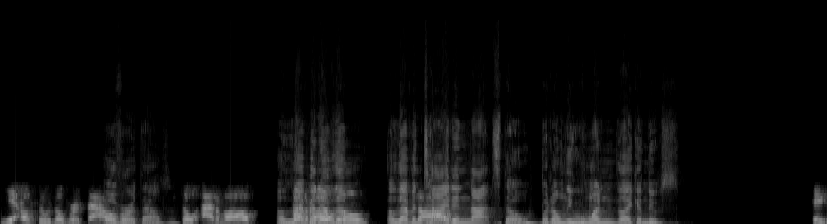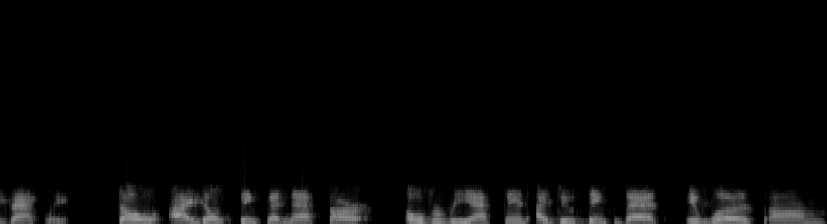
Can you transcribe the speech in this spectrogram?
yeah, oh, so it was over a thousand. Over a thousand. So out of all eleven of, of them, eleven stalls, tied in knots though, but only one like a noose. Exactly. So I don't think that NASCAR overreacted. I do think that it was um,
